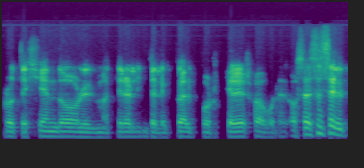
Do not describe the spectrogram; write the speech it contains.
protegiendo el material intelectual por querer favorecer. O sea, ese es el,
